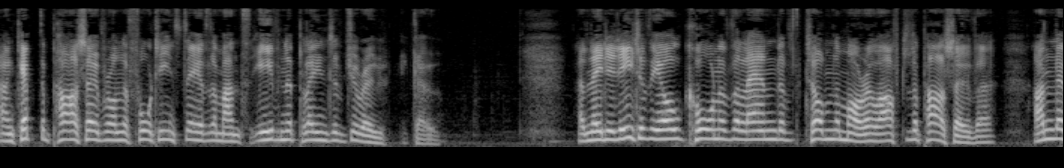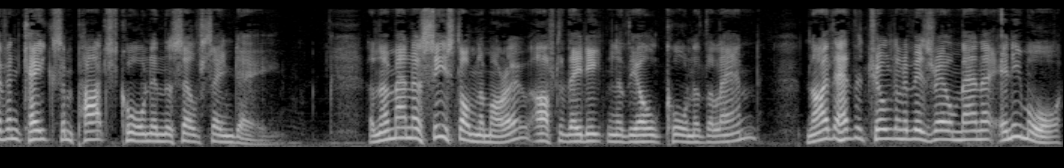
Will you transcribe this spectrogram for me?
and kept the Passover on the fourteenth day of the month, even the plains of Jericho. And they did eat of the old corn of the land of Tom the morrow after the Passover, unleavened cakes and parched corn in the selfsame day. And the manna ceased on the morrow, after they'd eaten of the old corn of the land. Neither had the children of Israel manna any more,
